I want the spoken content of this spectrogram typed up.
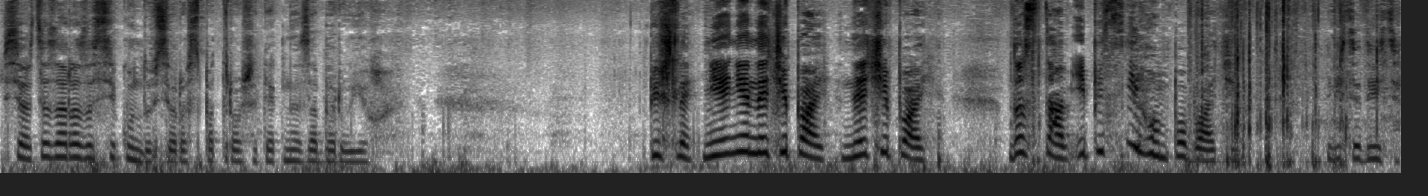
Все, це зараз за секунду все розпатрошить, як не заберу його. Пішли. Ні, ні, не чіпай, не чіпай. Достав і під снігом побачив. Дивіться, дивіться.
